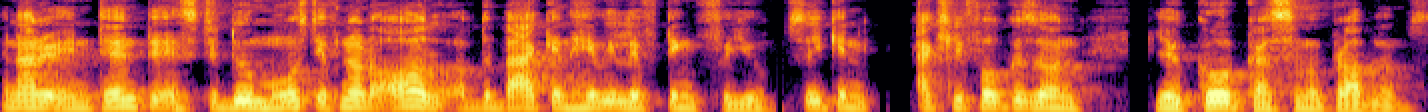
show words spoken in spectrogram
and our intent is to do most, if not all, of the backend heavy lifting for you. So you can actually focus on your core customer problems.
